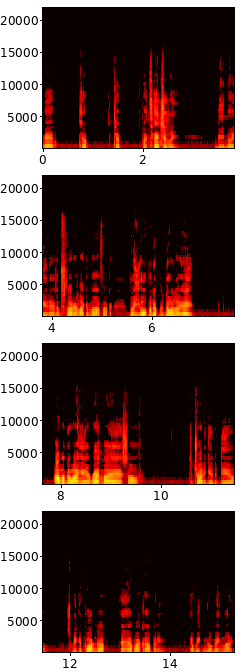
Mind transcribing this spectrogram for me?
men to to potentially be millionaires. I'm stuttering like a motherfucker. But he opened up the door like, hey, I'm gonna go out here and rap my ass off to try to get a deal so we can partner up and have our company and we can go make money.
